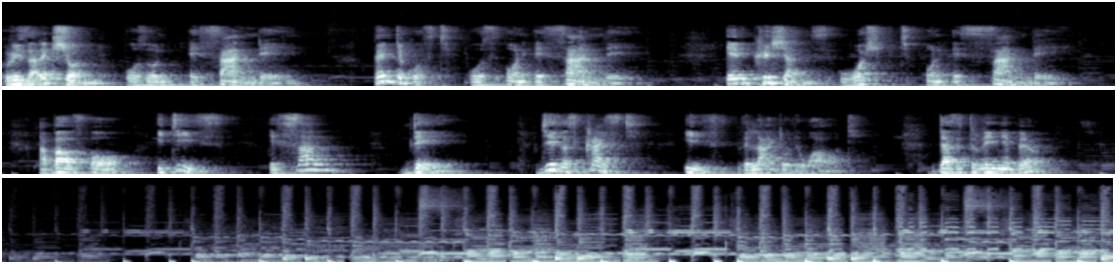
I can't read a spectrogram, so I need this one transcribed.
Resurrection was on a Sunday. Pentecost was on a Sunday. And Christians worshipped on a Sunday. Above all, it is a Sunday. Jesus Christ is the light of the world. Does it ring a bell?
